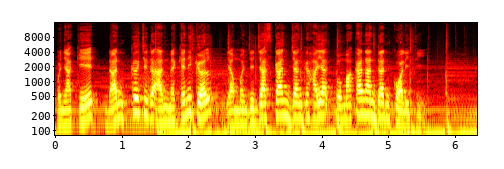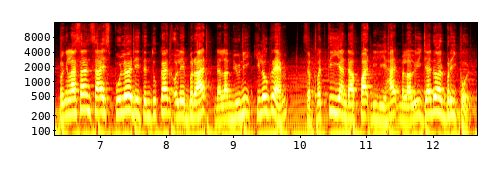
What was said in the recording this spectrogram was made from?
penyakit dan kecederaan mekanikal yang menjejaskan jangka hayat pemakanan dan kualiti. Pengelasan saiz pula ditentukan oleh berat dalam unit kilogram seperti yang dapat dilihat melalui jadual berikut.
